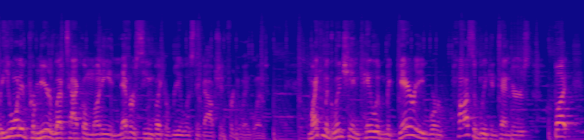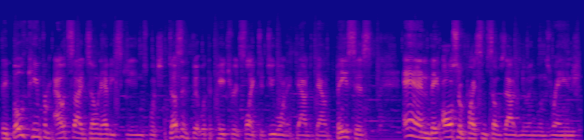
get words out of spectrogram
but he wanted premier left tackle money and never seemed like a realistic option for New England. Mike McGlinchey and Kaleb McGary were possibly contenders, but they both came from outside zone heavy schemes, which doesn't fit what the Patriots like to do on a down to down basis. And they also priced themselves out of New England's range,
